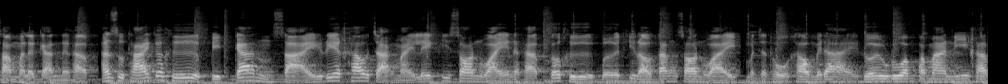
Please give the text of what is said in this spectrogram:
ซ้ำมาแล้วกันนะครับ อันสุดท้ายก็คือปิดกั้นสายเรียกเข้าจากหมายเลขที่ซ่อนไว้นะครับ ก็คือเบอร์ที่เราตั้งซ่อนไว้ มันจะโทรเข้าไม่ได้ โดยรวมประมาณนี้ครับ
